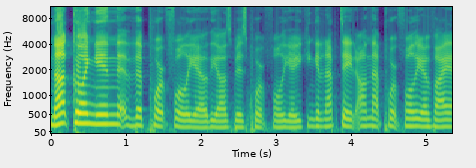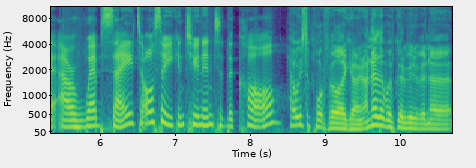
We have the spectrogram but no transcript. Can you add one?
not going in the portfolio, the AusBiz portfolio. You can get an update on that portfolio via our website. Also, you can tune into the call. How is the portfolio going? I know that we've got a bit of an, uh,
